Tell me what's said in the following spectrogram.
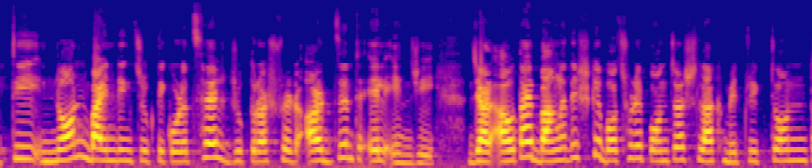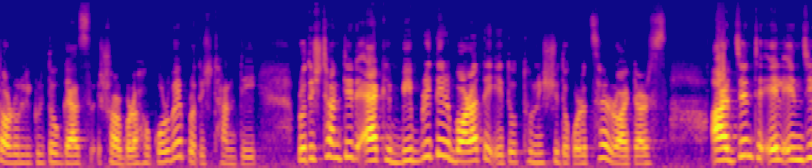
একটি নন বাইন্ডিং চুক্তি করেছে যুক্তরাষ্ট্রের আর্জেন্ট এলএনজি যার আওতায় বাংলাদেশকে বছরে পঞ্চাশ লাখ মেট্রিক টন তরলীকৃত গ্যাস সরবরাহ করবে প্রতিষ্ঠানটি। প্রতিষ্ঠানটির এক বিবৃতির বরাতে এ তথ্য নিশ্চিত করেছে রয়টার্স। আর্জেন্ট এলএনজি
